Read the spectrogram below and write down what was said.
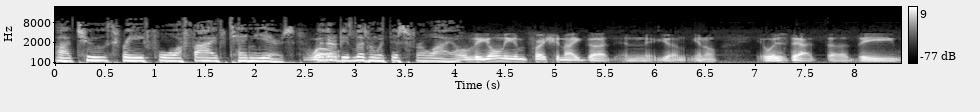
uh, two, three, four, five, ten years. Well, We're going to be living with this for a while. Well, the only impression I got, and you know, it was that uh, the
